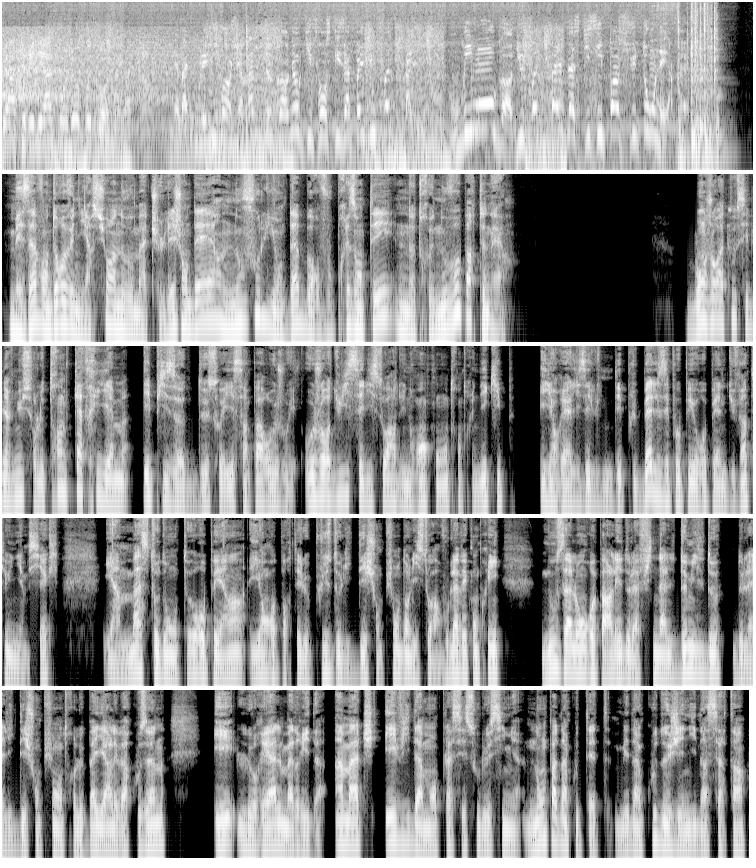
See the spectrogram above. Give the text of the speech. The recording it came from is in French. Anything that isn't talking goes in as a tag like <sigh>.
température idéale pour jouer au football. Eh ben, tous les dimanches, il y a 22 corneaux qui font ce qu'ils appellent du football. Oui, mon gars, du football, là, ce qui s'y passe sur ton herbe. Mais avant de revenir sur un nouveau match légendaire, nous voulions d'abord vous présenter notre nouveau partenaire. Bonjour à tous et bienvenue sur le 34e épisode de Soyez sympa rejouer. Aujourd'hui, c'est l'histoire d'une rencontre entre une équipe ayant réalisé l'une des plus belles épopées européennes du 21e siècle et un mastodonte européen ayant remporté le plus de Ligue des Champions dans l'histoire. Vous l'avez compris, nous allons reparler de la finale 2002 de la Ligue des Champions entre le Bayer Leverkusen et le Real Madrid. Un match évidemment placé sous le signe non pas d'un coup de tête, mais d'un coup de génie d'un certain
